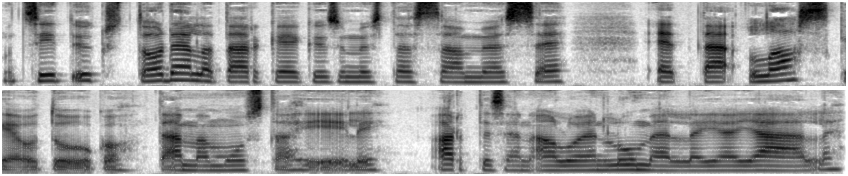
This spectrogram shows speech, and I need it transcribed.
Mutta sitten yksi todella tärkeä kysymys tässä on myös se, että laskeutuuko tämä musta hiili arktisen alueen lumelle ja jäälle,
